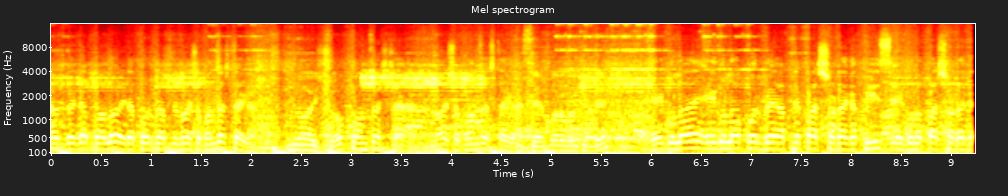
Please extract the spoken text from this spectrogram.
চার্জ ব্যাকআপ ভালো এটা পড়বে আপনি নয়শো পঞ্চাশ টাকা। নয়শো পঞ্চাশ টাকা। হ্যাঁ নয়শো পঞ্চাশ টাকা। আচ্ছা, এর পরবর্তীতে? এগুলো এগুলো পড়বে আপনি পাঁচশো টাকা পিস এগুলো পাঁচশো টাকা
